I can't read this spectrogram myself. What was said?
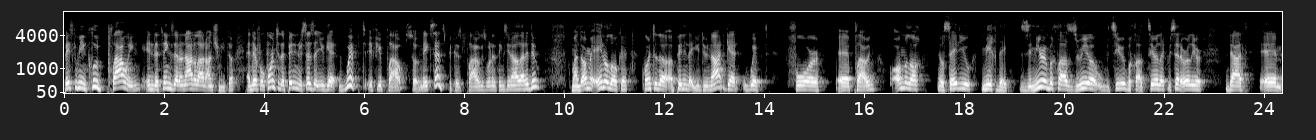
basically we include plowing in the things that are not allowed on Shemitah, and therefore according to the opinion who says that you get whipped if you plow, so it makes sense because plowing is one of the things you're not allowed to do. According to the opinion that you do not get whipped for uh, plowing, he'll say to you, Michdei, Zemir b'chlal zriya u'v'tzir b'chlal like we said earlier, that um,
